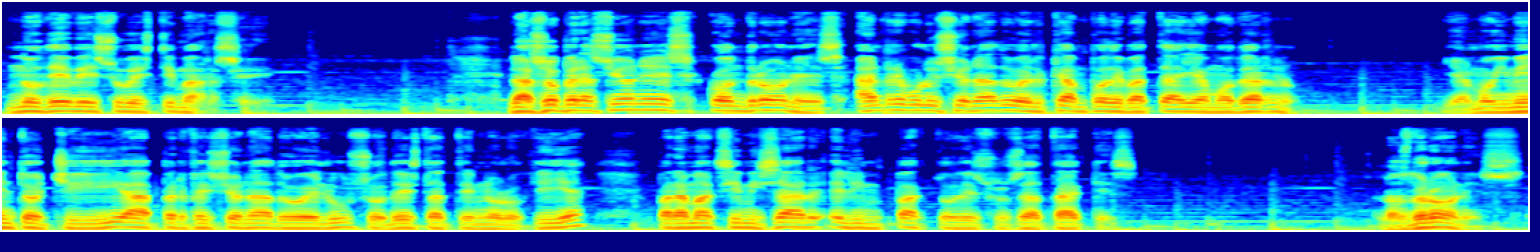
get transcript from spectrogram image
no debe subestimarse. Las operaciones con drones han revolucionado el campo de batalla moderno y el movimiento chií ha perfeccionado el uso de esta tecnología para maximizar el impacto de sus ataques. Los drones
